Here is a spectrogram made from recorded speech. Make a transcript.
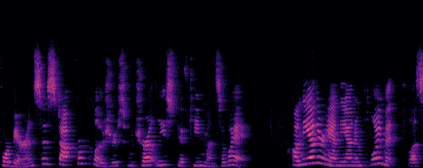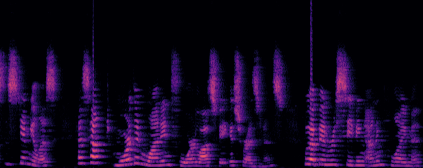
Forbearance has stopped foreclosures, which are at least 15 months away. On the other hand, the unemployment plus the stimulus has helped more than one in four Las Vegas residents who have been receiving unemployment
